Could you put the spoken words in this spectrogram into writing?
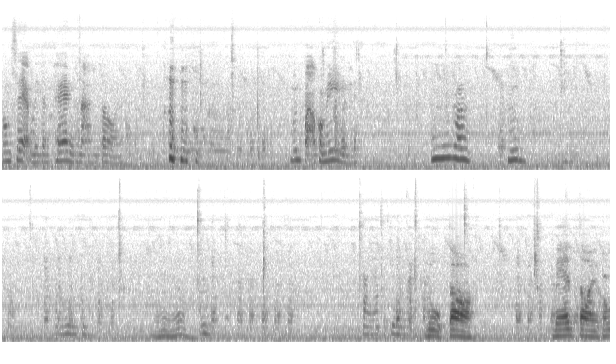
ห้องแซ่บเลยจังแพงขนาดนี้ต่อนะ มันเปล่าเขาไม่เหมือนเลยอืมค่ะอืมอืมใส่แล้วก็กินค่ะ ลูกต่อ แมนต่อยของ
